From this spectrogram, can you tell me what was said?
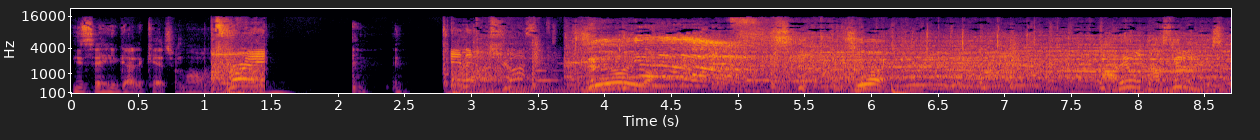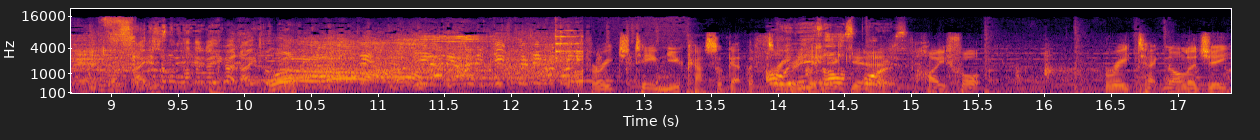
He said he got to catch them all. For each team, Newcastle get the free oh. Yeah. High foot technology.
